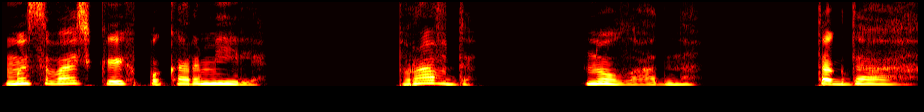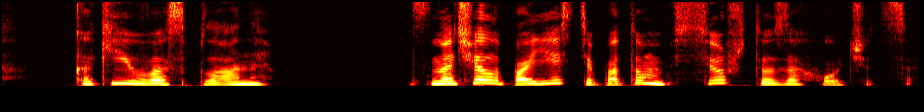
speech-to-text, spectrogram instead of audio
Мы с Васькой их покормили». «Правда?» Ну ладно. Тогда какие у вас планы? Сначала поесть, а потом все, что захочется.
